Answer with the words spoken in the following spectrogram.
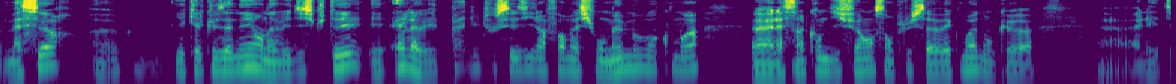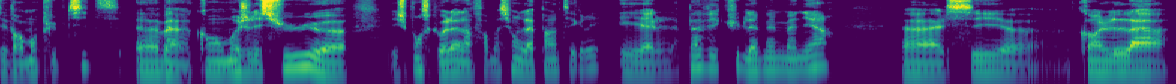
ma sœur il y a quelques années, on avait discuté et elle avait pas du tout saisi l'information au même moment que moi. Euh, elle a 50 différences en plus avec moi, donc euh, euh, elle était vraiment plus petite. Bah, quand moi je l'ai su, et je pense que voilà l'information elle l'a pas intégrée et elle l'a pas vécu de la même manière. elle s'est quand elle l'a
